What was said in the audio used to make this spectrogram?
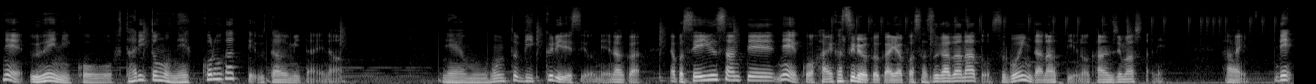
ね、上にこう、二人とも寝っ転がって歌うみたいな。ね、もうほんとびっくりですよね。なんか、やっぱ声優さんってね、こう、肺活量とかやっぱさすがだなと、すごいんだなっていうのを感じましたね。はい。で、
